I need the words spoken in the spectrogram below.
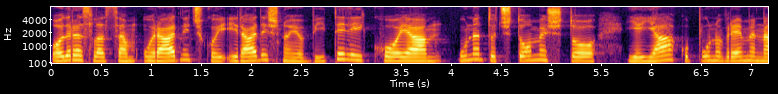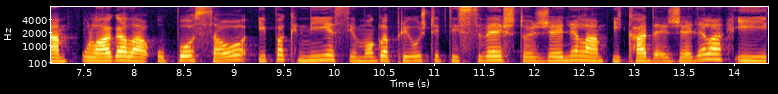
odrasla sam u radničkoj i radišnoj obitelji koja unatoč tome što je jako puno vremena ulagala u posao, ipak nije si mogla priuštiti sve što je željela i kada je željela i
